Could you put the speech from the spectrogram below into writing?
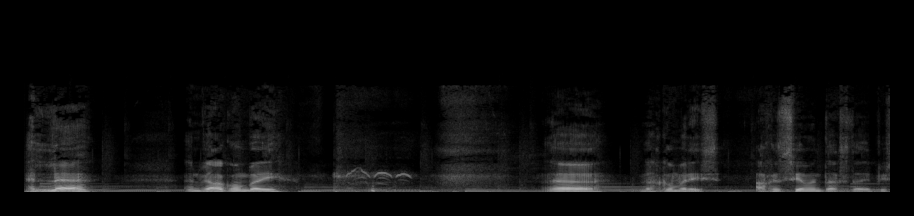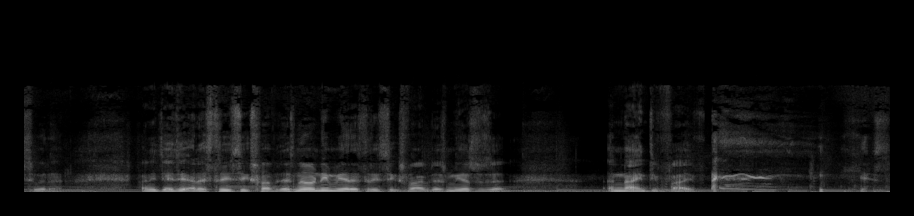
Hallo en welkom by uh welkom by die 78ste episode van die JJ Ellis 365. Dis nou nie meer 'n 365, dis meer soos 'n 'n 95. yes.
